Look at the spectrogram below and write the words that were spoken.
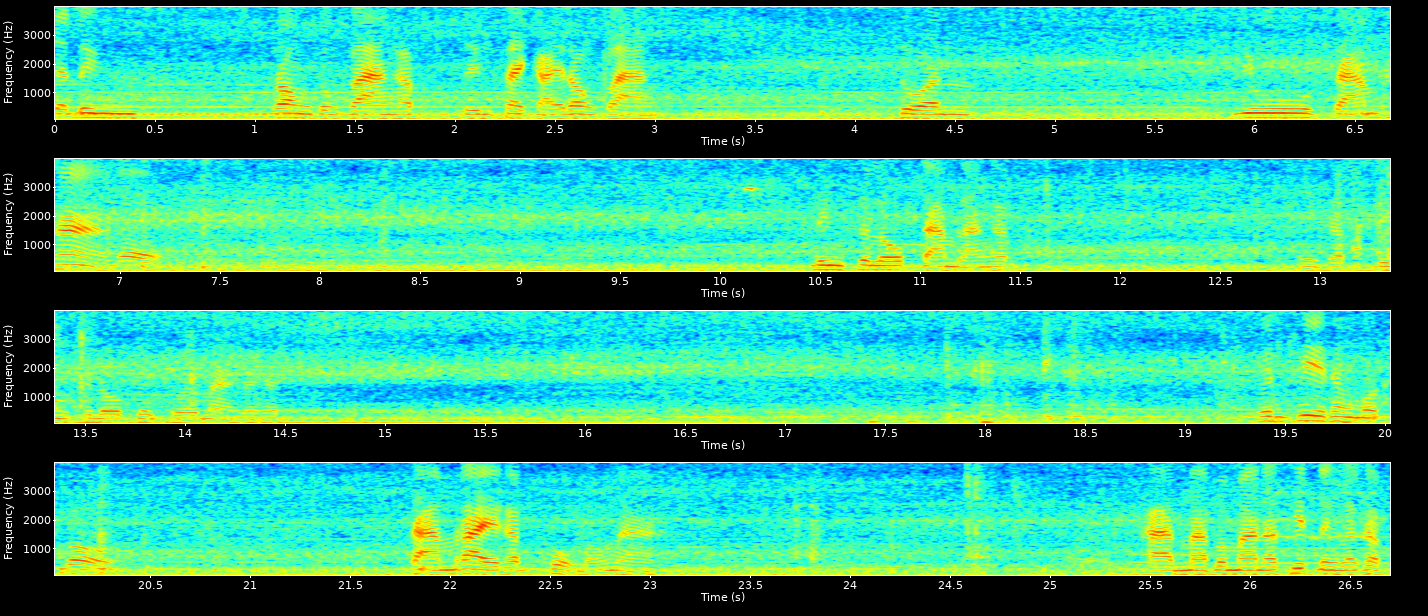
จะดึงร่องตรงกลางครับ ดึงไส้ไก่ร่องกลาง ส่วน U35 ก็ ดึงสโลปตามหลังครับ นี่ครับ ดึงสโลปได้สวยมากเลยครับ พื้นที่ทั้งหมดก็สามไร่ครับโคกหนองนา ผ่านมาประมาณอาทิตย์หนึ่งแล้วครับ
